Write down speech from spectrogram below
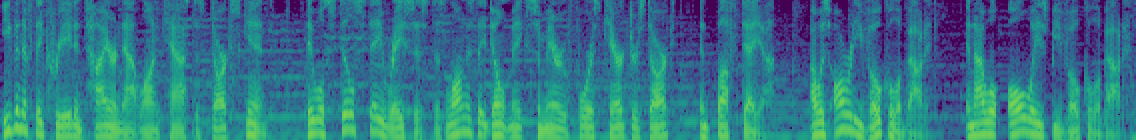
Even if they create entire Natlan cast as dark-skinned, they will still stay racist as long as they don't make Sumeru Forest characters dark and buff Dehya. I was already vocal about it, and I will always be vocal about it.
